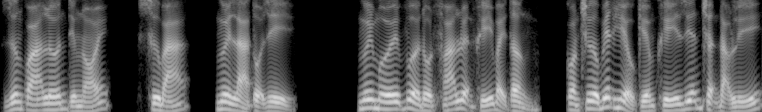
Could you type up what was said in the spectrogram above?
Dương quá lớn tiếng nói, sư bá, ngươi là tội gì? Ngươi mới vừa đột phá luyện khí bảy tầng, còn chưa biết hiểu kiếm khí diễn trận đạo lý,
